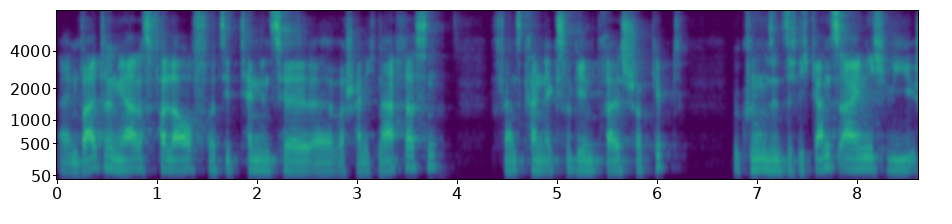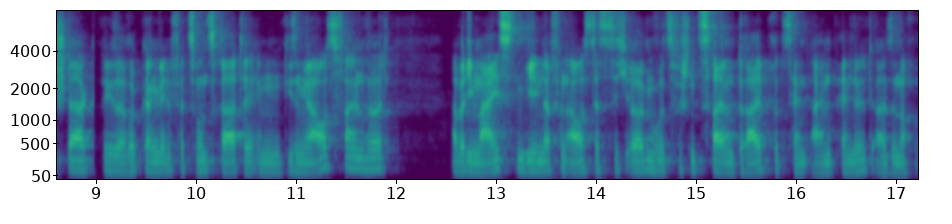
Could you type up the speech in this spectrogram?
Äh, Im weiteren Jahresverlauf wird sie tendenziell äh, wahrscheinlich nachlassen, sofern es keinen exogenen Preisschock gibt. Ökonomen sind sich nicht ganz einig, wie stark dieser Rückgang der Inflationsrate in diesem Jahr ausfallen wird. Aber die meisten gehen davon aus, dass es sich irgendwo zwischen zwei und drei Prozent einpendelt, also noch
